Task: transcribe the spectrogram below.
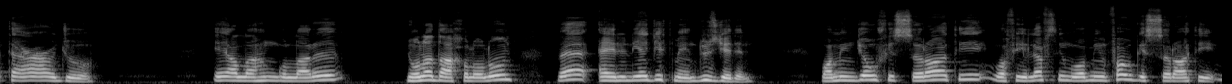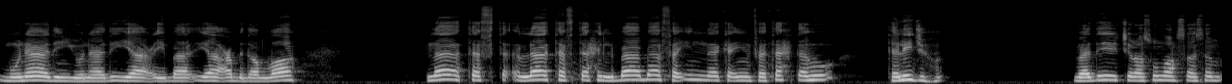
ta'acu. Ey Allahın qulları, yola daxil olun və əyriliyə getməyin, düz gedin. Və min cawfis sirati və fi lafzin və min fawqis sirati munadin yunadi ya ibad ya abdallah la teftah la teftahil baba fe inneke in fetahtahu telicih və deyir ki, Rasulullah s.ə.v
